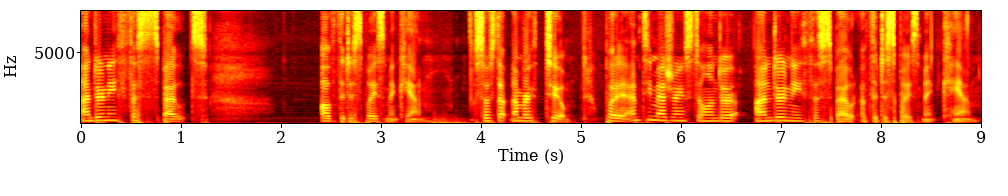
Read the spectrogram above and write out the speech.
underneath the spout of the displacement can. So, step number two put an empty measuring cylinder underneath the spout of the displacement can.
